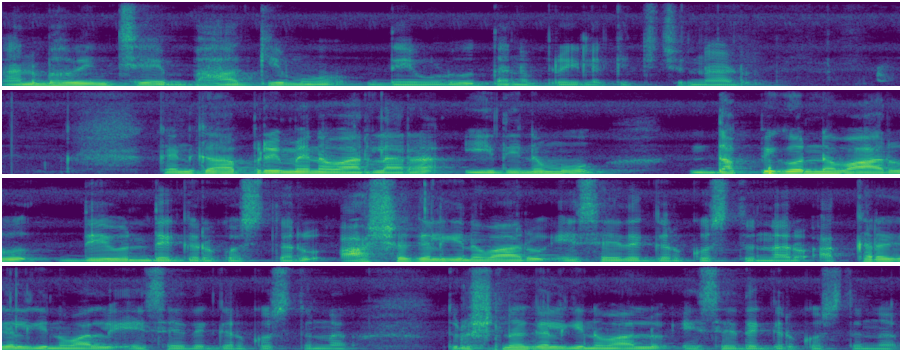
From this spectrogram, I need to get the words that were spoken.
అనుభవించే భాగ్యము దేవుడు తన ప్రియులకిచ్చుచున్నాడు. కనుక ప్రియమైన వారులారా ఈ దినము దప్పిగొన్న వారు దేవుని దగ్గరకు వస్తారు ఆశ కలిగిన వారు ఏసై దగ్గరకు వస్తున్నారు అక్కర కలిగిన వాళ్ళు ఏసై దగ్గరకు వస్తున్నారు తృష్ణ కలిగిన వాళ్ళు ఏసై దగ్గరకు వస్తున్నారు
